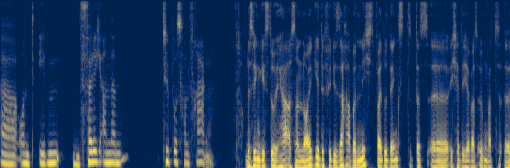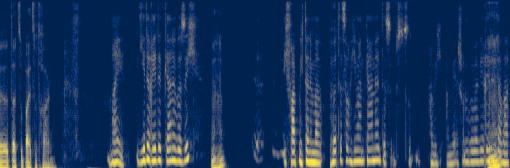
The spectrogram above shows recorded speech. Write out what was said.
äh, und eben einem völlig anderen Typus von Fragen. Und deswegen gehst du her aus einer Neugierde für die Sache, aber nicht, weil du denkst, dass äh, ich hätte hier was irgendwas äh, dazu beizutragen. Mei, jeder redet gerne über sich. Mhm. Ich frage mich dann immer, hört das auch jemand gerne? Das so, hab ich, haben wir ja schon drüber geredet, Mhm. aber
